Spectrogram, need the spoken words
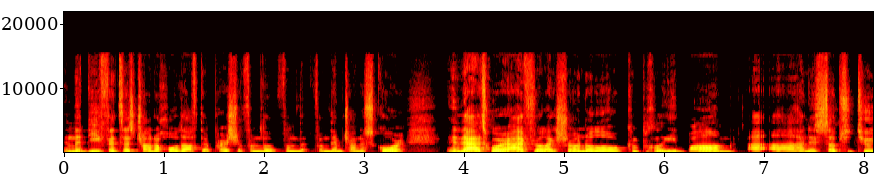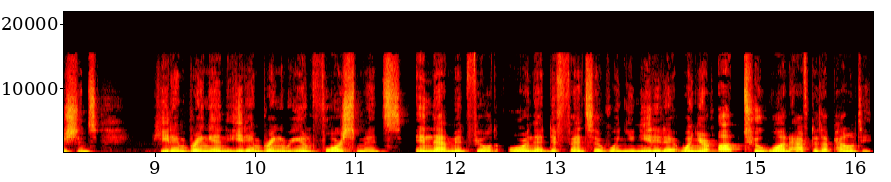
and the defense that's trying to hold off the pressure from the from the, from them trying to score, and that's where I feel like Cherundolo completely bombed uh, uh, on his substitutions. He didn't bring in he didn't bring reinforcements in that midfield or in that defensive when you needed it. When you're up two one after that penalty,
